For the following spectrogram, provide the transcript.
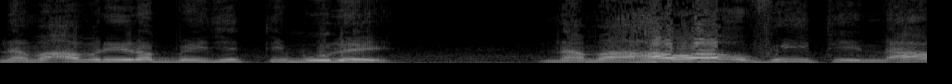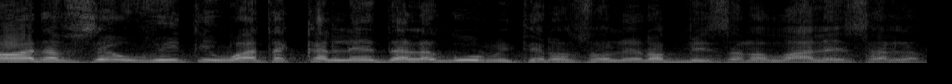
نما أمري ربي جت بولي. نما هوا أفيتي هوا نفسي أفيتي واتك اللي دلقوم رسول ربي صلى الله عليه وسلم.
